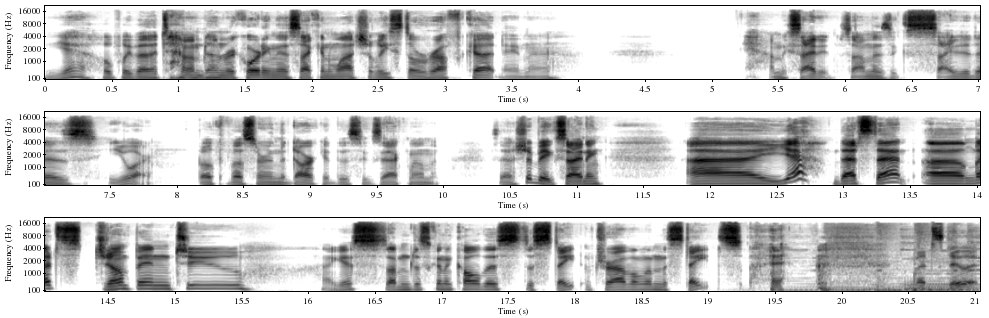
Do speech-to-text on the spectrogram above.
yeah, hopefully by the time I'm done recording this, I can watch at least a rough cut. And uh, yeah, I'm excited. So I'm as excited as you are. Both of us are in the dark at this exact moment. So it should be exciting. Uh, yeah, that's that. Uh, let's jump into. I guess I'm just gonna call this the state of travel in the states. let's do it.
